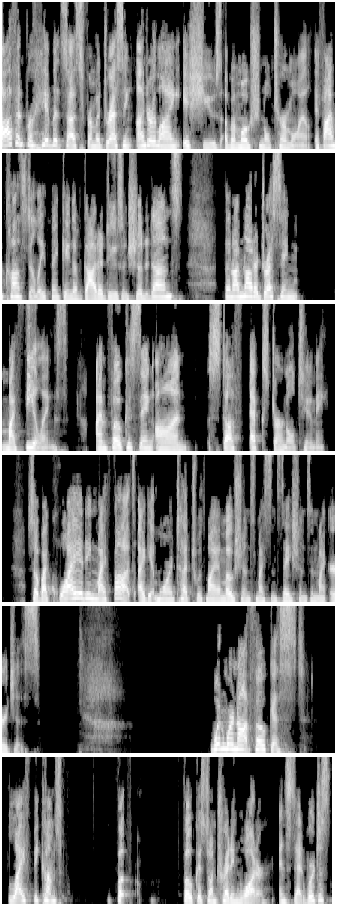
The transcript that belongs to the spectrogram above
often prohibits us from addressing underlying issues of emotional turmoil. If i'm constantly thinking of gotta do's and shoulda done's then i'm not addressing my feelings. I'm focusing on stuff external to me. So by quieting my thoughts i get more in touch with my emotions my sensations and my urges. When we're not focused life becomes fo focused on treading water instead. We're just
